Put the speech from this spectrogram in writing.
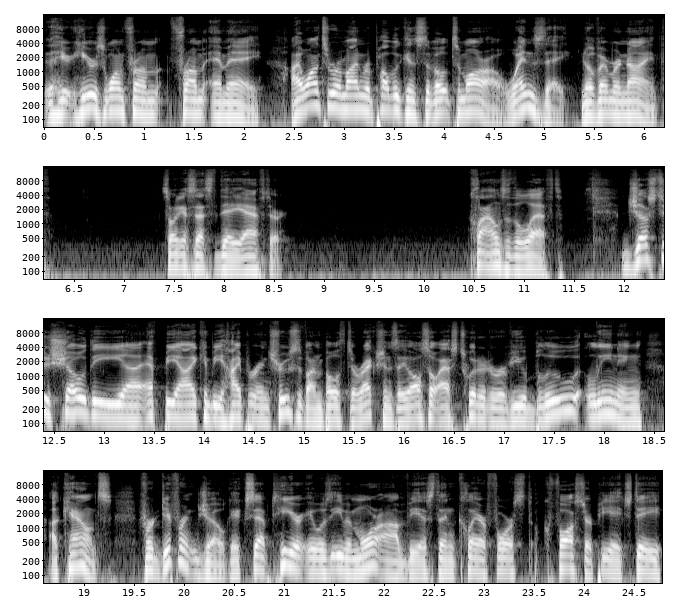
Here, here's one from from MA. I want to remind Republicans to vote tomorrow, Wednesday, November 9th. So I guess that's the day after. Clowns of the left. Just to show the uh, FBI can be hyper intrusive on both directions, they also asked Twitter to review blue leaning accounts for different joke, except here it was even more obvious than Claire Forst- Foster, PhD,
